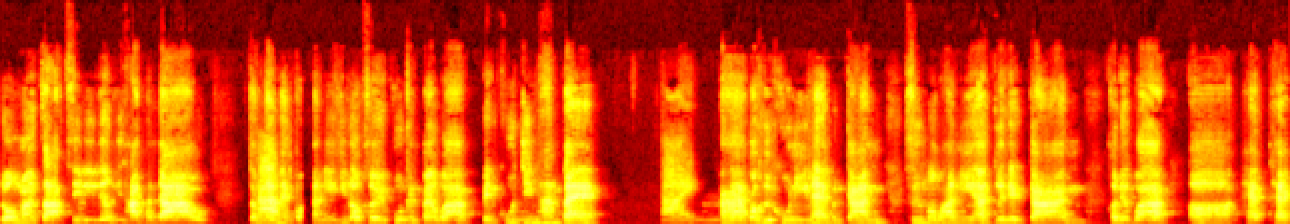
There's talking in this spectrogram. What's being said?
โด่งมาจากซีรีส์เรื่องนิทานพันดาว จำได้ไหมก่อนหน้านี้ที่เราเคยพูดกันไปว่าเป็นคู่จิ้นท่านแตกใช่อ่าก็คือคู่นี้แหละเหมือนกัน ซึ่งเมื่อวานนี้อะเกิดเหตุการณ์เขาเรียกว่าแฮชแท็ก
